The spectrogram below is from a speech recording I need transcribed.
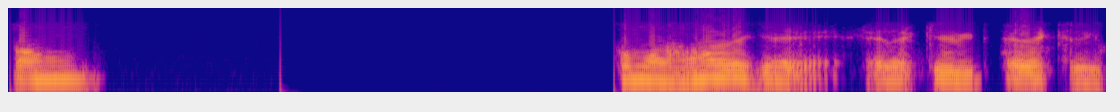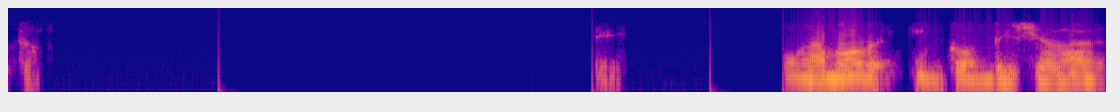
son como la madre que he. He descrito. Un amor incondicional,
